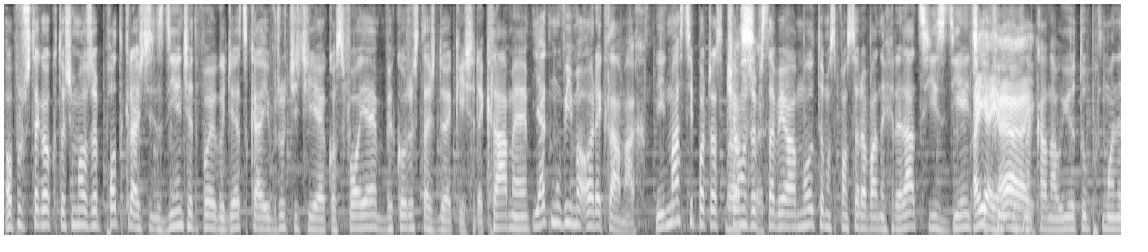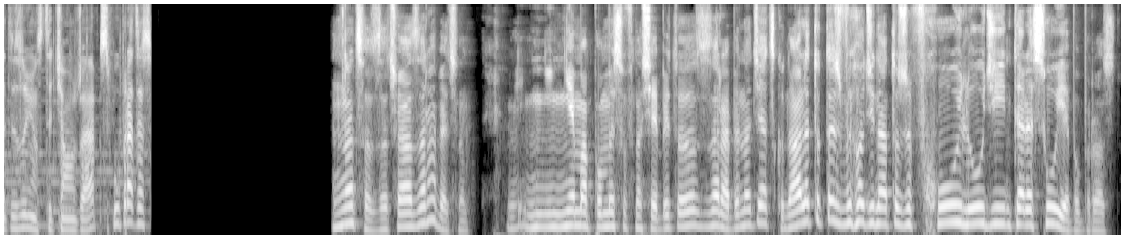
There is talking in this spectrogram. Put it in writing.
Oprócz tego ktoś może podkraść zdjęcie twojego dziecka i wrzucić je jako swoje, wykorzystać do jakiejś reklamy. Jak mówimy o reklamach? Lil Masti podczas ciąży wstawiała multum sponsorowanych relacji, zdjęć i Ajajaj. filmów na kanał YouTube, monetyzując te ciąże. Współpracę No co, zaczęła zarabiać, no. N- nie ma pomysłów na siebie, to zarabia na dziecku. No ale to też wychodzi na to, że w chuj ludzi interesuje po prostu.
